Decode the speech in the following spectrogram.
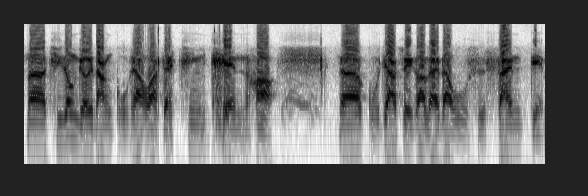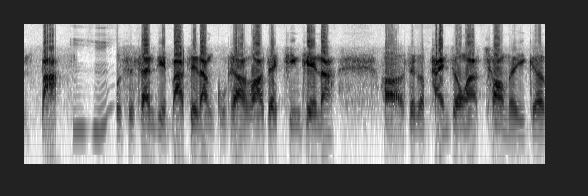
那其中有一档股票的话，在今天哈，那股价最高来到五十三点八，五十三点八。这档股票的话，在今天呢，啊这个盘中啊创了一个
